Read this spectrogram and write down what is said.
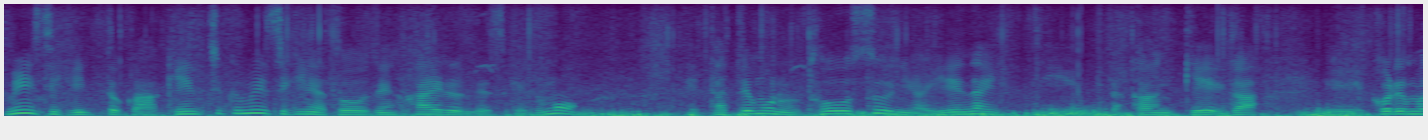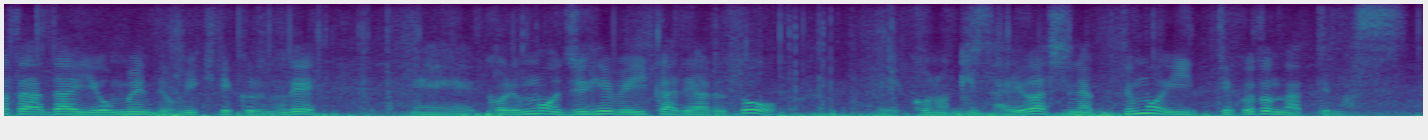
面積とか建築面積には当然入るんですけども建物の棟数には入れないっていった関係が、えこれまた第4面でも生きてくるので、えこれも10平米以下であると、えこの記載はしなくてもいいっていうことになっています。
